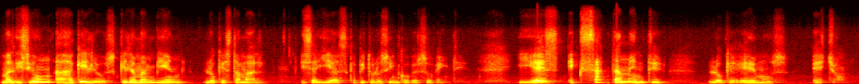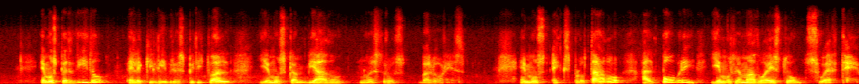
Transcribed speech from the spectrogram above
maldición a aquellos que llaman bien lo que está mal. Isaías capítulo 5, verso 20. Y es exactamente lo que hemos hecho. Hemos perdido el equilibrio espiritual y hemos cambiado nuestros valores. Hemos explotado al pobre y hemos llamado a esto suerte.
